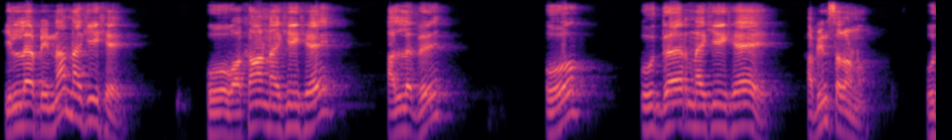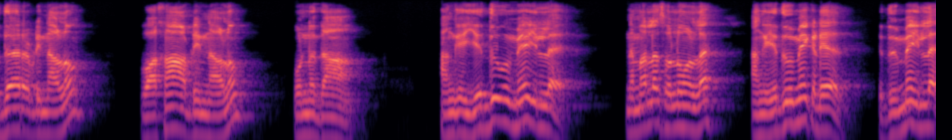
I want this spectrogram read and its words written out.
இல்லை அப்படின்னா நகிஹே ஓ வகா நகிஹே அல்லது ஓ உதர் நகிஹே அப்படின்னு சொல்லணும். உதர் அப்படின்னாலும் வகா அப்படின்னாலும் ஒன்று தான் அங்கே எதுவுமே இல்லை. இந்த மாதிரிலாம் சொல்லுவோம்ல அங்கே எதுவுமே கிடையாது. எதுவுமே இல்லை.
